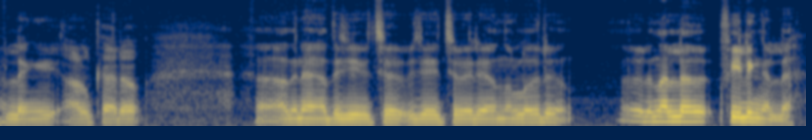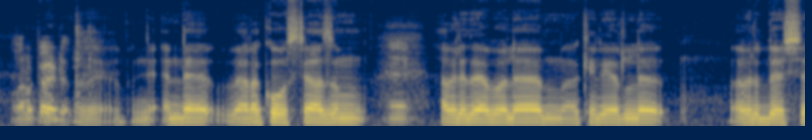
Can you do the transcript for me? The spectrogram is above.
അല്ലെങ്കിൽ ആൾക്കാരോ അതിനെ അതിജീവിച്ച് വിജയിച്ച് വരിക എന്നുള്ളൊരു ഒരു നല്ല ഫീലിംഗ് അല്ലേ? എന്റെ വേറെ കോസ്റ്റാസും അവരിതേപോലെ കരിയറിൽ അവരുദ്ദേശിച്ച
